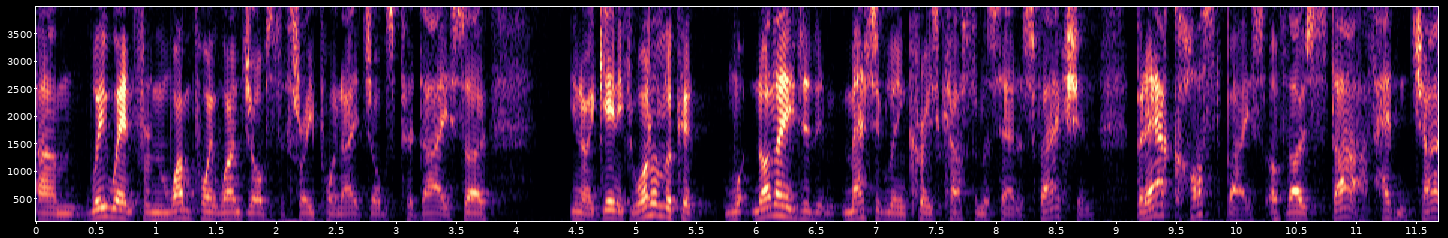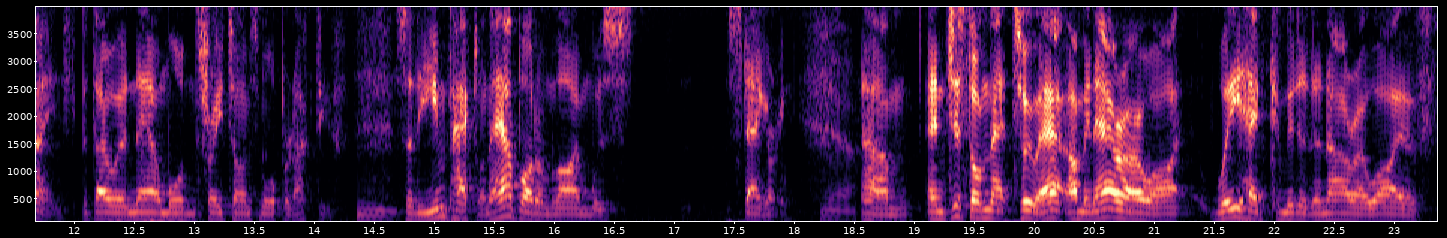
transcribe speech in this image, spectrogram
um, we went from 1.1 jobs to 3.8 jobs per day. So you know, again, if you want to look at not only did it massively increase customer satisfaction, but our cost base of those staff hadn't changed, but they were now more than three times more productive. Mm. So the impact on our bottom line was staggering. Yeah. Um, and just on that too, our, I mean, our ROI, we had committed an ROI of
